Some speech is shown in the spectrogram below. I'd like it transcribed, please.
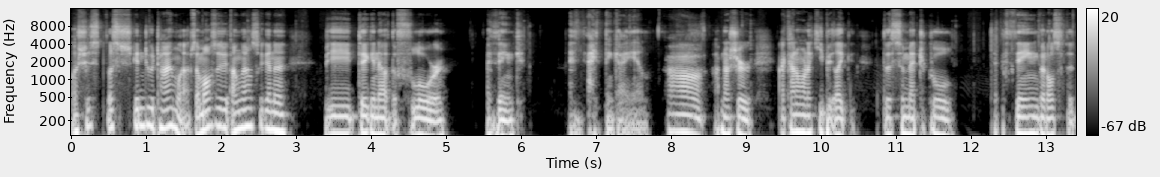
Let's just, let's just get into a time lapse. I'm also, I'm also gonna be digging out the floor, I think. I, th I think I am. Oh, I'm not sure. I kind of want to keep it, like, the symmetrical type of thing, but also the,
